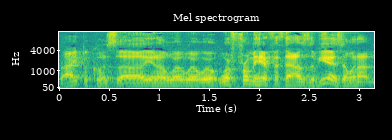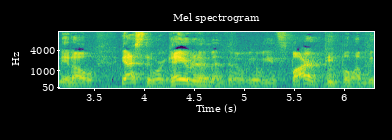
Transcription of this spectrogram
right? Because, uh, you know, we're, we're, we're, from here for thousands of years and we're not, you know, yes, they were Gerim and we, we inspired people and we,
